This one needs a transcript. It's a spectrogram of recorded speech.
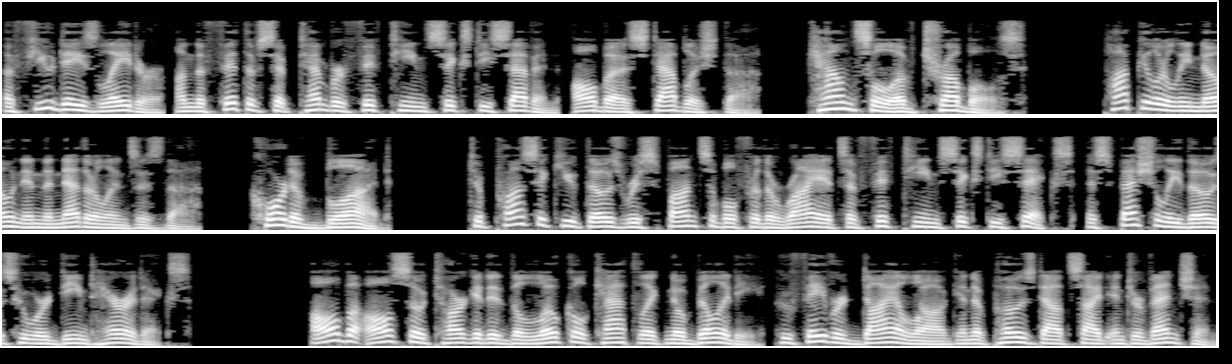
A few days later, on 5 September 1567, Alba established the «Council of Troubles», popularly known in the Netherlands as the «Court of Blood», to prosecute those responsible for the riots of 1566, especially those who were deemed heretics. Alba also targeted the local Catholic nobility, who favoured dialogue and opposed outside intervention.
